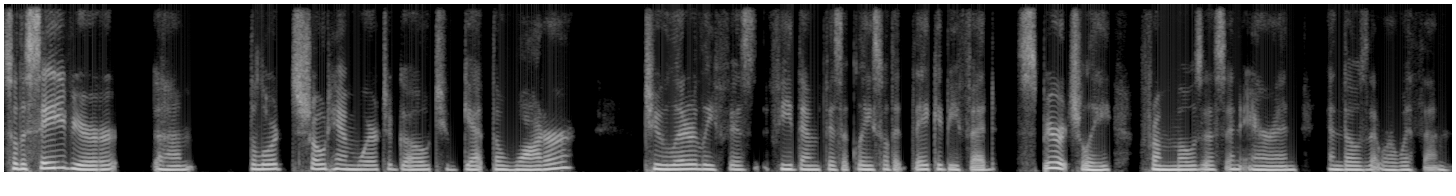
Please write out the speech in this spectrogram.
So the Savior, um, the Lord showed him where to go to get the water to literally phys- feed them physically so that they could be fed spiritually from Moses and Aaron and those that were with them.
